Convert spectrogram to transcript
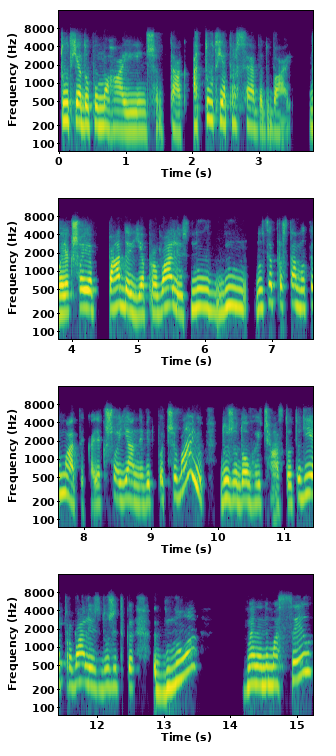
Тут я допомагаю іншим, так, а тут я про себе дбаю. Бо якщо я падаю, я провалююсь, ну, ну, ну це проста математика. Якщо я не відпочиваю дуже довгий час, то тоді я провалююсь дуже таке дно, в мене нема сил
